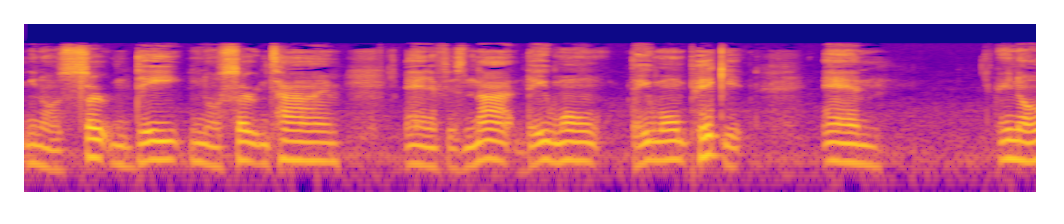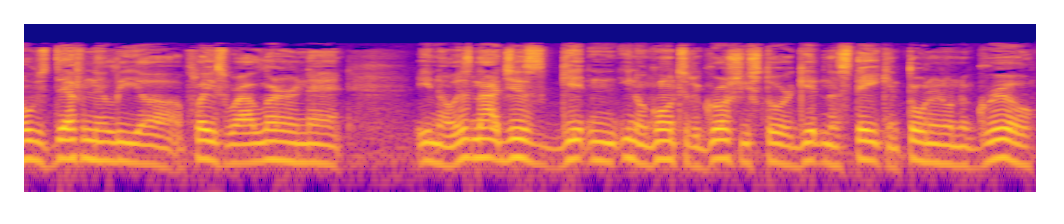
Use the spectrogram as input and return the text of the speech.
you know, a certain date, you know, a certain time. And if it's not, they won't they won't pick it. And you know, it was definitely uh, a place where I learned that you know, it's not just getting, you know, going to the grocery store, getting a steak and throwing it on the grill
